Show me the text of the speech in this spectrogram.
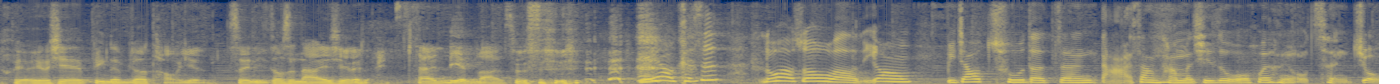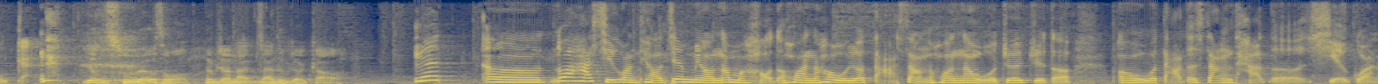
会有有些病人比较讨厌，所以你都是拿一些人来来练吗？是不是？没有，可是如果说我用比较粗的针打上他们，其实我会很有成就感。用粗的为什么会比较难难度比较高？因为呃，如果他血管条件没有那么好的话，然后我又打上的话，那我就会觉得，嗯、我打得上他的血管，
